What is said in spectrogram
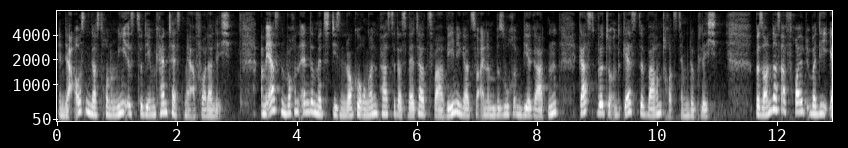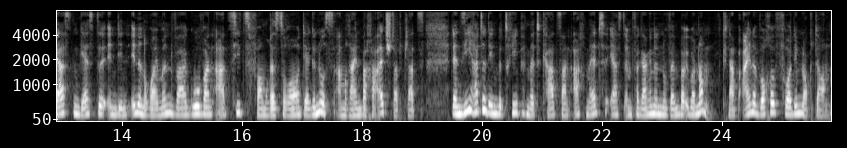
In der Außengastronomie ist zudem kein Test mehr erforderlich. Am ersten Wochenende mit diesen Lockerungen passte das Wetter zwar weniger zu einem Besuch im Biergarten, Gastwirte und Gäste waren trotzdem glücklich. Besonders erfreut über die ersten Gäste in den Innenräumen war Govan Aziz vom Restaurant Der Genuss am Rheinbacher Altstadtplatz. Denn sie hatte den Betrieb mit Kazan Ahmed erst im vergangenen November übernommen, knapp eine Woche vor dem Lockdown.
